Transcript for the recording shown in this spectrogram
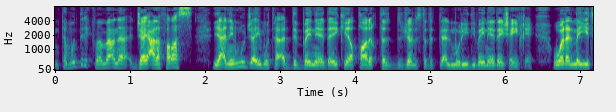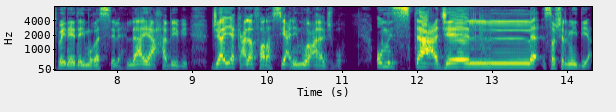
انت مدرك ما معنى جاي على فرس يعني مو جاي متأدب بين يديك يا طارق جلسة المريد بين يدي شيخه ولا الميت بين يدي مغسله لا يا حبيبي. جايك على فرس يعني مو عاجبه. ومستعجل social media.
